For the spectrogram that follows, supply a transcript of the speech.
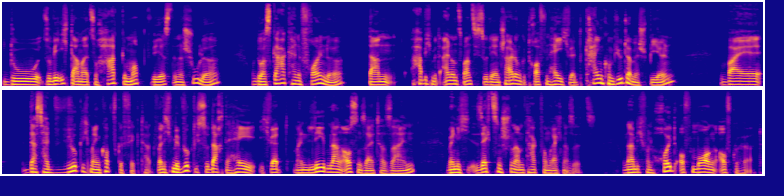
du, so wie ich damals, so hart gemobbt wirst in der Schule und du hast gar keine Freunde, dann habe ich mit 21 so die Entscheidung getroffen, hey, ich werde kein Computer mehr spielen, weil das halt wirklich meinen Kopf gefickt hat, weil ich mir wirklich so dachte, hey, ich werde mein Leben lang Außenseiter sein, wenn ich 16 Stunden am Tag vorm Rechner sitze. Und dann habe ich von heute auf morgen aufgehört.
